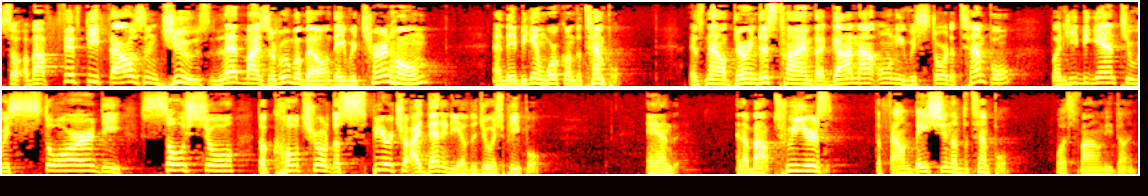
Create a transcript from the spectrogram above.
So about 50,000 Jews led by Zerubbabel, they return home and they begin work on the temple. It's now during this time that God not only restored the temple, but he began to restore the social, the cultural, the spiritual identity of the Jewish people. And in about two years, the foundation of the temple was finally done.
